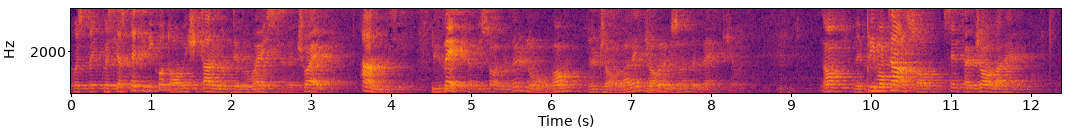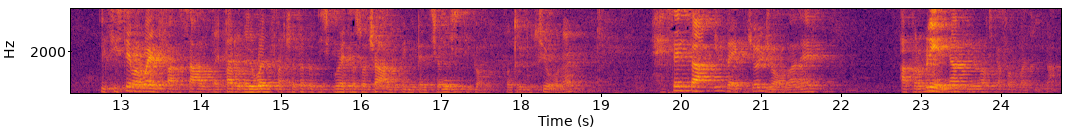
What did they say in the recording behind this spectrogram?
questi, questi aspetti dicotomici tali non devono essere, cioè anzi il vecchio ha bisogno del nuovo, del giovane, il giovane ha bisogno del vecchio. No? Nel primo caso, senza il giovane, il sistema welfare salta, e parlo del welfare, cioè proprio di sicurezza sociale, quindi pensionistico, contribuzione, senza il vecchio, il giovane ha problemi anche in un'ottica formativa.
